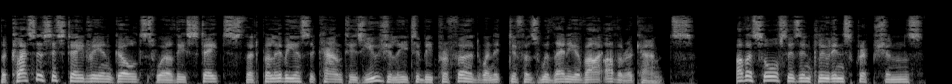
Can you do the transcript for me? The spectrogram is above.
The classicist Adrian Goldsworthy states that Polybius' account is usually to be preferred when it differs with any of our other accounts. Other sources include inscriptions,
